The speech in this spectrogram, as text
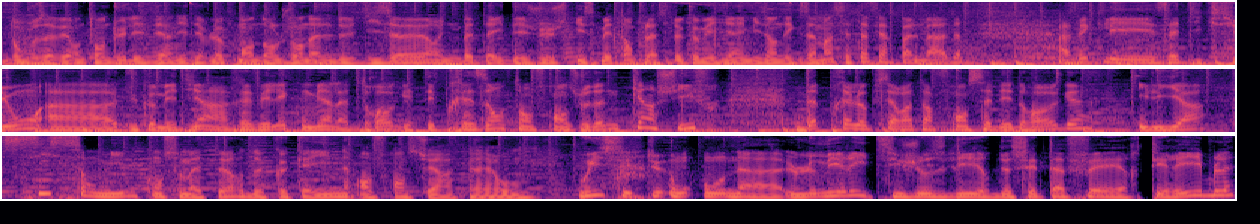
dont vous avez entendu les derniers développements dans le journal de 10 heures, une bataille des juges qui se met en place, le comédien est mis en examen. Cette affaire Palmade, avec les addictions à, du comédien, a révélé combien la drogue était présente en France. Je vous donne qu'un chiffre. D'après l'Observatoire français des drogues, il y a 600 000 consommateurs de cocaïne en France, Gérard Carreau. Oui, on, on a le mérite, si j'ose dire, de cette affaire terrible,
